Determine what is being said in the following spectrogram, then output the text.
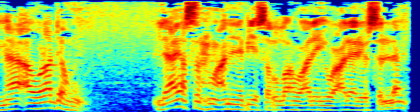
ما أورده لا يصح عن النبي صلى الله عليه وعلى آله وسلم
